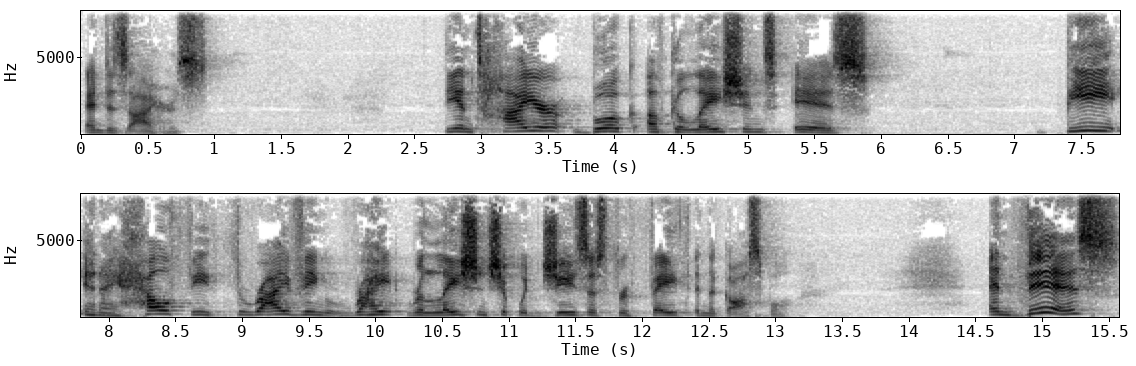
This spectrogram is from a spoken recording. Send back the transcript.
and desires. The entire book of Galatians is be in a healthy, thriving, right relationship with Jesus through faith in the gospel. And this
